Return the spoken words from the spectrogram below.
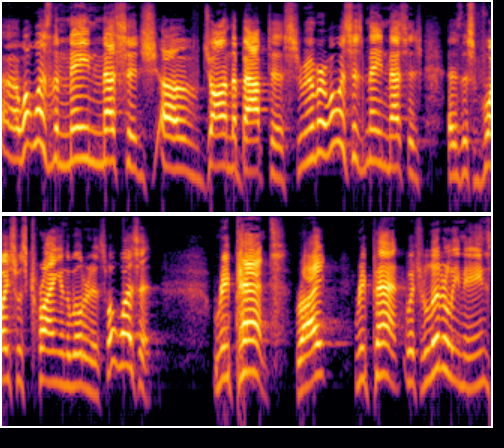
Uh, what was the main message of John the Baptist? Remember, what was his main message as this voice was crying in the wilderness? What was it? Repent, right? Repent, which literally means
